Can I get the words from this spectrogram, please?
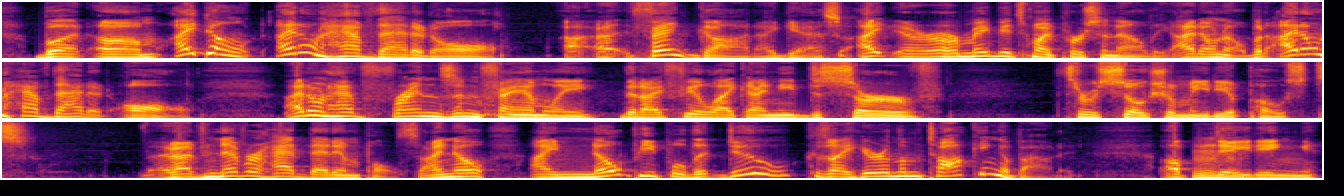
but um, I don't I don't have that at all. Uh, thank God, I guess. I or maybe it's my personality. I don't know, but I don't have that at all. I don't have friends and family that I feel like I need to serve through social media posts. I've never had that impulse. I know I know people that do because I hear them talking about it, updating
